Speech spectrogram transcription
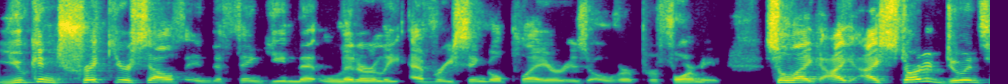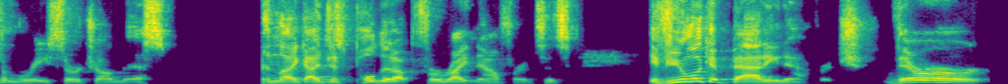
you can trick yourself into thinking that literally every single player is overperforming. So, like, I, I started doing some research on this, and like, I just pulled it up for right now, for instance. If you look at batting average, there are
